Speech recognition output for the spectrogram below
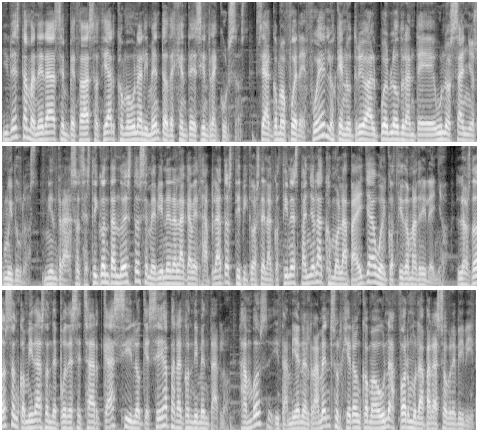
y de esta manera se empezó a asociar como un alimento de gente sin recursos. Sea como fuere, fue lo que nutrió al pueblo durante unos años muy duros. Mientras os estoy contando esto, se me vienen a la cabeza platos típicos de la cocina española como la paella o el cocido madrileño. Los dos son comidas donde puedes echar casi lo que sea para condimentarlo. Ambos, y también el ramen, surgieron como una fórmula para sobrevivir.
